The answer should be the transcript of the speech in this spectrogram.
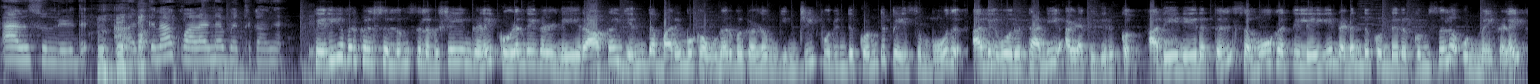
வேலை சொல்லிடுது. அதுக்குன்னா குழந்தை பெற்றுக்காங்க. பெரியவர்கள் சொல்லும் சில விஷயங்களை குழந்தைகள் நேராக எந்த மறைமுக உணர்வுகளும் இன்றி புரிந்து கொண்டு பேசும்போது அதில் ஒரு தனி அழகு இருக்கும். அதே நேரத்தில் சமூகத்திலேயே நடந்து கொண்டிருக்கும் சில உண்மைகளை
